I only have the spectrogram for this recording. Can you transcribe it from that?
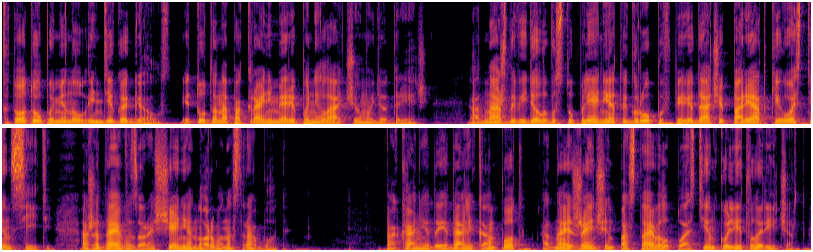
Кто-то упомянул Indigo Girls, и тут она, по крайней мере, поняла, о чем идет речь. Однажды видела выступление этой группы в передаче «Порядки Остин-Сити», ожидая возвращения Нормана с работы. Пока не доедали компот, одна из женщин поставила пластинку «Литл Ричард»,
